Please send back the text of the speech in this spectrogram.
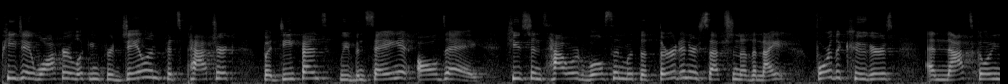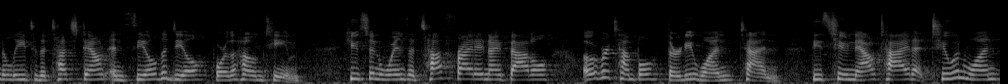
PJ Walker looking for Jalen Fitzpatrick, but defense, we've been saying it all day. Houston's Howard Wilson with the third interception of the night for the Cougars, and that's going to lead to the touchdown and seal the deal for the home team. Houston wins a tough Friday night battle over Temple 31-10. These two now tied at 2 and 1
